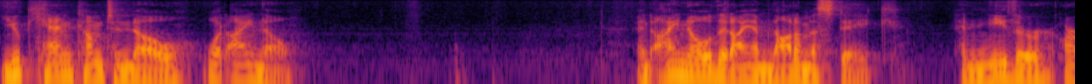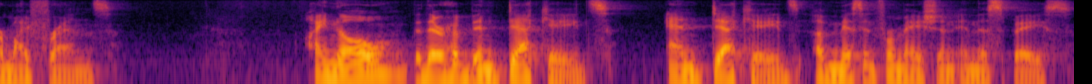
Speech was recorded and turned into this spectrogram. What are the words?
you can come to know what I know. And I know that I am not a mistake, and neither are my friends. I know that there have been decades and decades of misinformation in this space.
